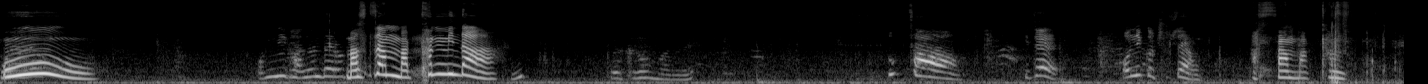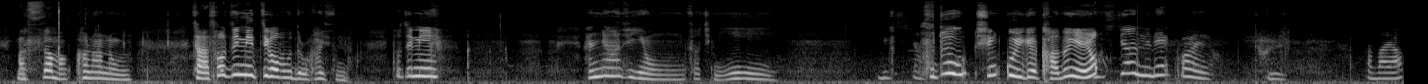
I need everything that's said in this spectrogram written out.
오. 언니 가는 대로 막상 막합니다. 왜 그런 말을 해? 도착. 이제 언니 거 주세요. 막상 막한. 막상 막한하는. 자 서진이 찍어보도록 하겠습니다. 서진이. 안녕하세요, 서진이. 미션. 구두 신고 이게 가능해요? 미션을 할 거예요. 봐봐요.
